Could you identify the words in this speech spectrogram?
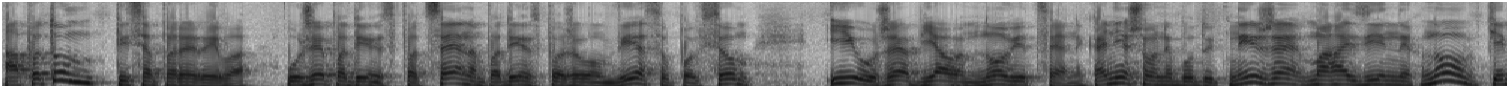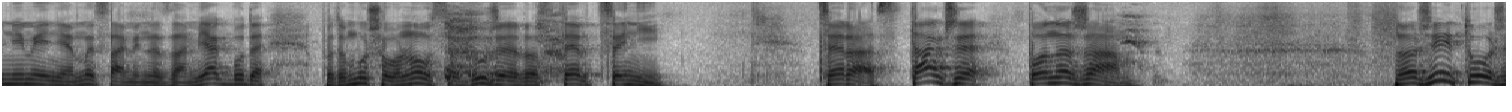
А потім, після перериву, вже подивимось по ценам, подивимось по живому весу, по всьому і вже об'явимо нові ціни. Звісно, вони будуть ниже магазинних, але тим не менше ми самі не знаємо, як буде, тому що воно все дуже росте в ціні. Це раз. Також по ножам. Ножі теж,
